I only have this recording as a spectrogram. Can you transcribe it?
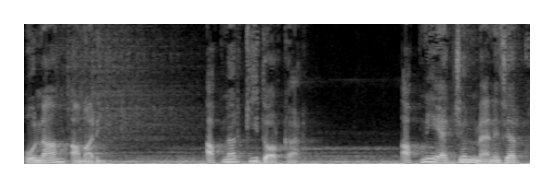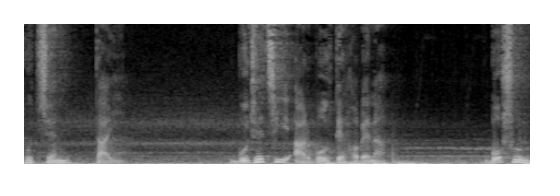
ও নাম আমারই। আপনার কি দরকার? আপনি একজন ম্যানেজার খুঁজছেন, তাই। বুঝেছি আর বলতে হবে না। বসুন।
